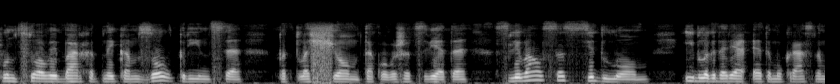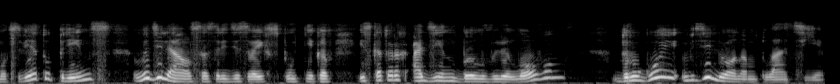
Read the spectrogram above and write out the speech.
Пунцовый бархатный камзол принца под плащом такого же цвета сливался с седлом, и благодаря этому красному цвету принц выделялся среди своих спутников, из которых один был в лиловом, другой в зеленом платье.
